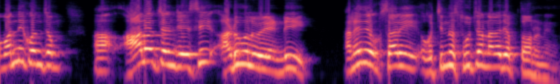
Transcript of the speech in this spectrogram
అవన్నీ కొంచెం ఆలోచన చేసి అడుగులు వేయండి. అనేది ఒకసారి ఒక చిన్న సూచనగా చెప్తాను నేను.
